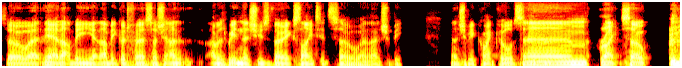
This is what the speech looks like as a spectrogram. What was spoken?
so uh, yeah, that'll be that'll be good for her. So she, I, I, was reading that she was very excited. So uh, that should be that should be quite cool. So, um, right. So uh,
